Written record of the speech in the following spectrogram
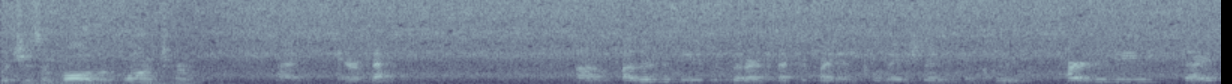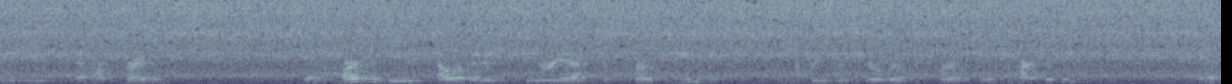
which is involved with long-term. Hi, Erica. Um, other diseases that are affected by inflammation include heart disease, diabetes, and arthritis. In heart disease, elevated C-reactive protein increases your risk for obtaining heart disease. And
